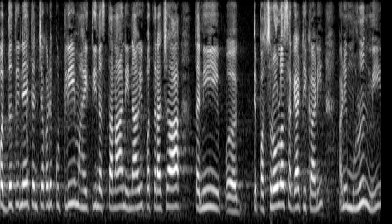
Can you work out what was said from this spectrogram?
पद्धतीने त्यांच्याकडे कुठलीही माहिती नसताना निनावी पत्राच्या त्यांनी ते पसरवलं सगळ्या ठिकाणी आणि म्हणून मी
